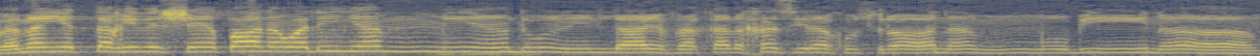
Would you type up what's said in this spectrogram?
ومن يتخذ الشيطان وليا من دون الله فقد خسر خسرانا مبينا.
